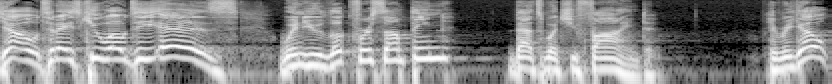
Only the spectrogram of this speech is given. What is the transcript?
Yo, today's QOD is when you look for something, that's what you find. Here we go.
